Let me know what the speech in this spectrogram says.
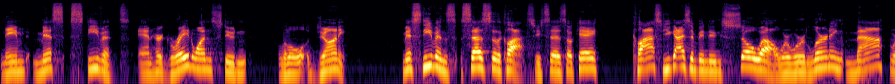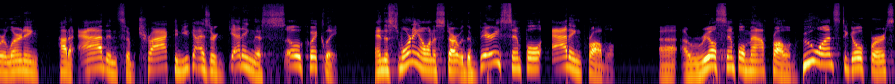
named Miss Stevens and her grade one student, little Johnny. Miss Stevens says to the class, she says, okay, class, you guys have been doing so well. Where we're learning math, we're learning how to add and subtract, and you guys are getting this so quickly. And this morning, I want to start with a very simple adding problem, uh, a real simple math problem. Who wants to go first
